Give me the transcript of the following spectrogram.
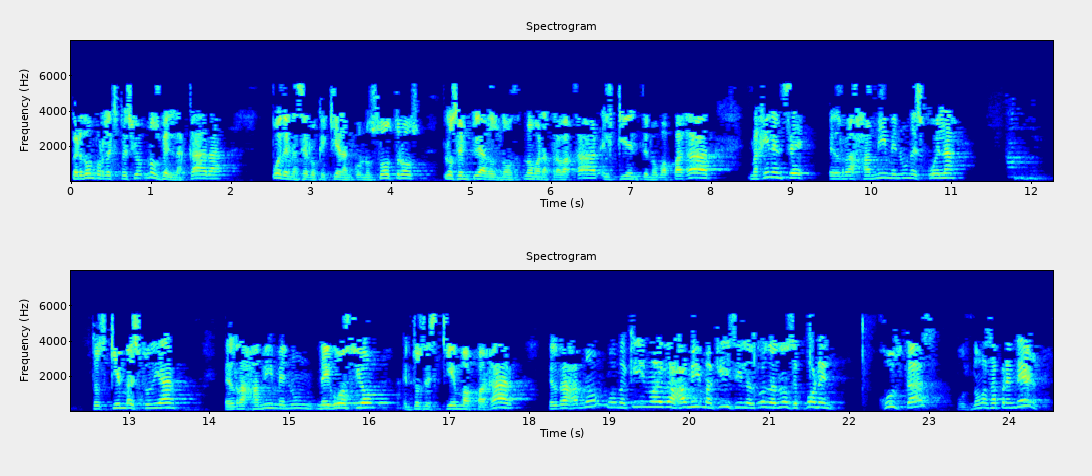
perdón por la expresión, nos ven la cara, pueden hacer lo que quieran con nosotros, los empleados no, no van a trabajar, el cliente no va a pagar. Imagínense el Rahamim en una escuela. Entonces, ¿quién va a estudiar? El Rahamim en un negocio. Entonces, ¿quién va a pagar? El Rahamim, no, aquí no hay Rahamim, aquí si las cosas no se ponen justas, pues no vas a aprender.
